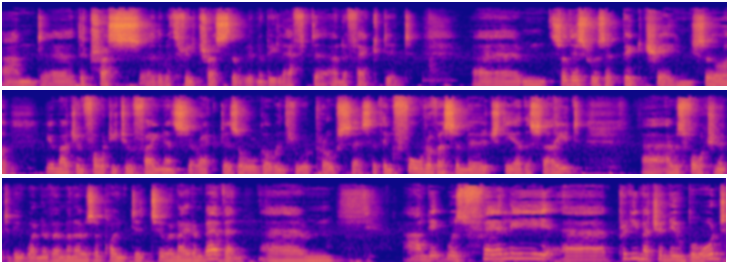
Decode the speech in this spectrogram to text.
And uh, the trusts, uh, there were three trusts that were going to be left unaffected. Um, so this was a big change. So you imagine 42 finance directors all going through a process. I think four of us emerged the other side. Uh, I was fortunate to be one of them, and I was appointed to Aneurin Bevan. Um, and it was fairly, uh, pretty much a new board,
